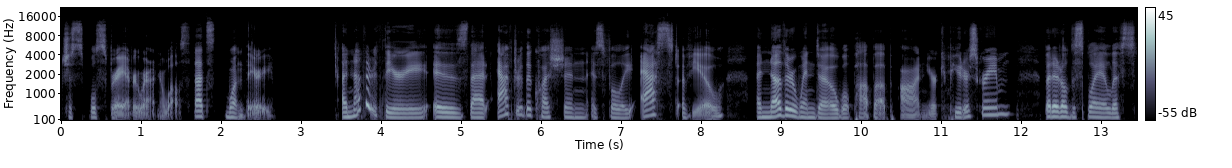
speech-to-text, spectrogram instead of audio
just will spray everywhere on your walls. That's one theory. Another theory is that after the question is fully asked of you, another window will pop up on your computer screen, but it'll display a list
